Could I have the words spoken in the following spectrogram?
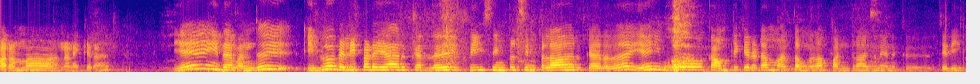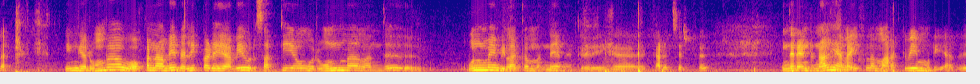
வரமாக நினைக்கிறேன். ஏன் இதை வந்து இவ்வளோ வெளிப்படையாக இருக்கிறது இப்படி சிம்பிள் சிம்பிளாக இருக்கிறத ஏன் இவ்வளோ காம்ப்ளிகேட்டடாக மற்றவங்கலாம் பண்ணுறாங்கன்னு எனக்கு தெரியல. இங்கே ரொம்ப ஓப்பனாகவே வெளிப்படையாகவே ஒரு சத்தியம் ஒரு உண்மை வந்து உண்மை விளக்கம் வந்து எனக்கு இங்கே கிடச்சிருக்கு. இந்த ரெண்டு நாள் என் லைஃப்பில் மறக்கவே முடியாது.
